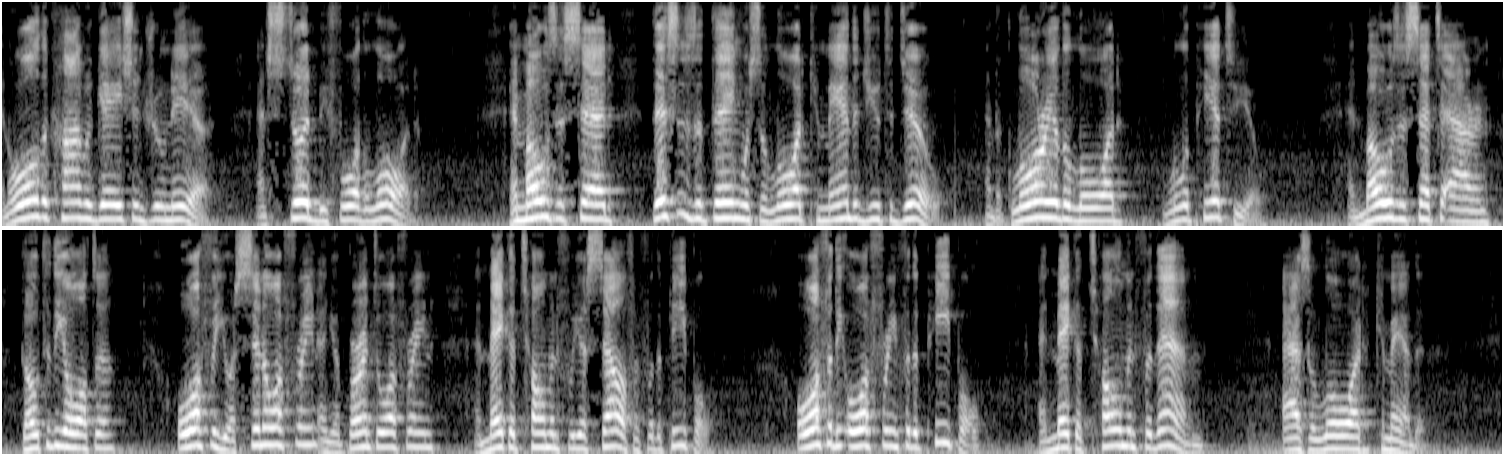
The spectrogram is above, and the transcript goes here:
and all the congregation drew near, and stood before the Lord. And Moses said, This is the thing which the Lord commanded you to do, and the glory of the Lord will appear to you. And Moses said to Aaron, Go to the altar, offer your sin offering and your burnt offering, and make atonement for yourself and for the people. Offer the offering for the people, and make atonement for them, as the Lord commanded.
